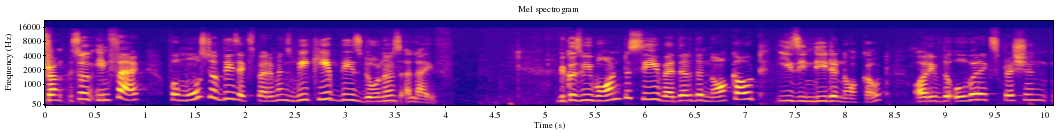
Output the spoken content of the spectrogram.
From, so in fact, for most of these experiments, we keep these donors alive because we want to see whether the knockout is indeed a knockout or if the overexpression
